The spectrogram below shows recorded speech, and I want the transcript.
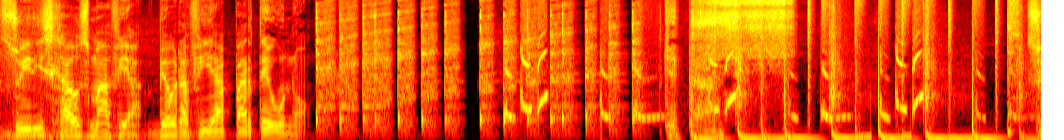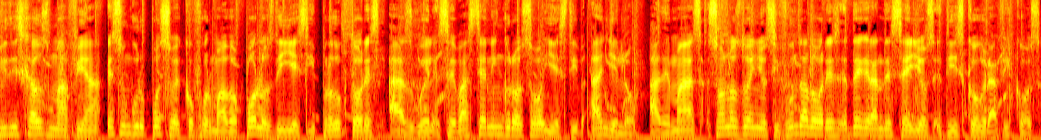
Swedish House Mafia, biografía parte 1. Swedish House Mafia es un grupo sueco formado por los DJs y productores Aswell, Sebastian Ingrosso y Steve Angelo. Además, son los dueños y fundadores de grandes sellos discográficos.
